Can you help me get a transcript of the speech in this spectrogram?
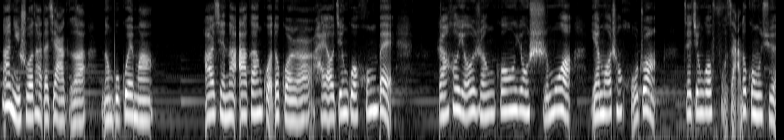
那你说它的价格能不贵吗？而且那阿甘果的果仁还要经过烘焙，然后由人工用石磨研磨成糊状，再经过复杂的工序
